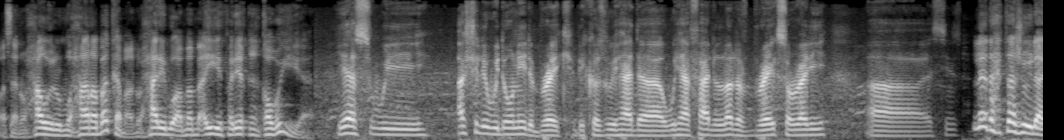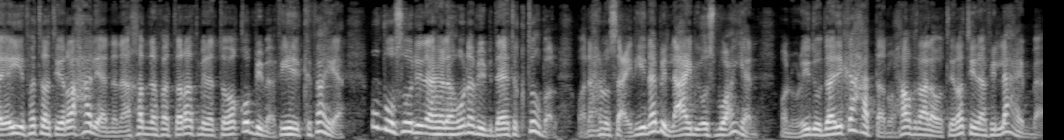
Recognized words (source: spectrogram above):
وسنحاول المحاربة كما نحارب أمام أي فريق قوي. Yes we actually we don't need a break because we had uh, we have had a lot of breaks already. لا نحتاج إلى أي فترة راحة لأننا أخذنا فترات من التوقف بما فيه الكفاية. منذ وصولنا إلى هنا ببداية أكتوبر ونحن سعيدين باللعب أسبوعيا ونريد ذلك حتى نحافظ على وتيرتنا في اللعب.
